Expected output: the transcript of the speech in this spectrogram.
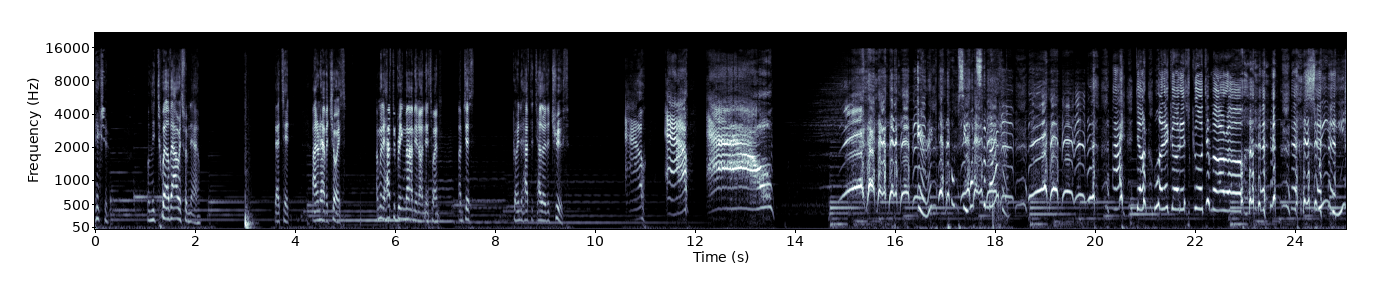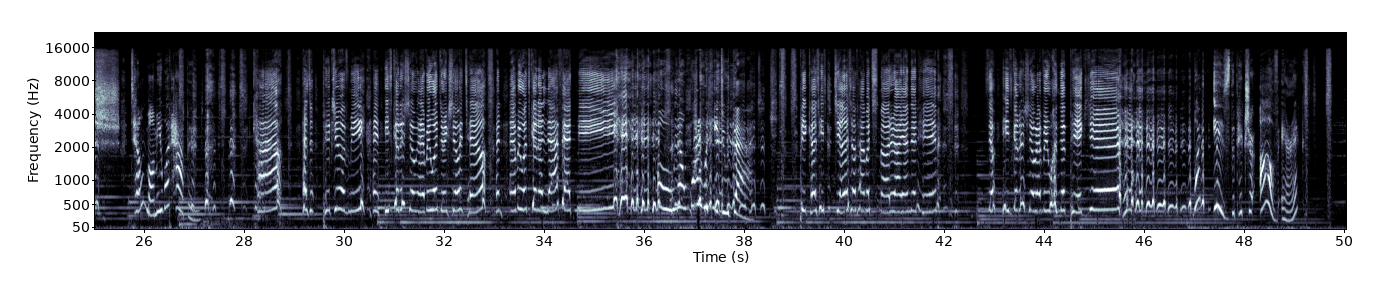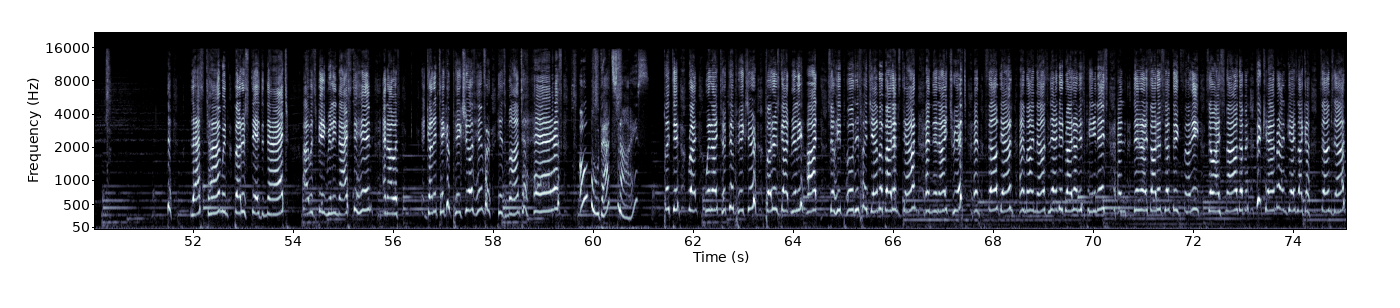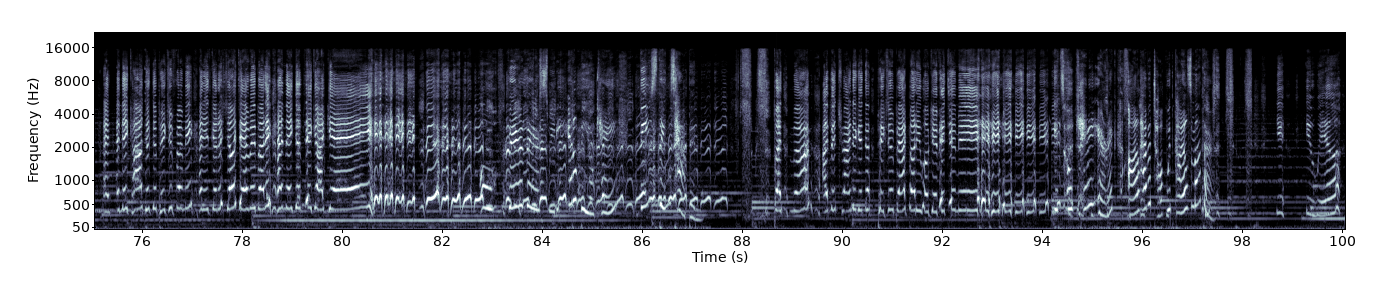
picture. Only 12 hours from now. That's it. I don't have a choice. I'm gonna have to bring Mom in on this one. I'm just going to have to tell her the truth. Ow! Ow! Ow! Eric, Oopsie, what's the matter? I don't want to go to school tomorrow. Sweetie, shh. Tell Mommy what happened. Has a picture of me, and he's gonna show everyone during show and tell, and everyone's gonna laugh at me. Oh, now why would he do that? because he's jealous of how much smarter I am than him. So he's gonna show everyone the picture. What is the picture of, Eric? The last time when Butters stayed the night, I was being really nice to him, and I was gonna take a picture of him for his mom to have. Oh, that's nice. But then, right when I took the picture, Butters got really hot, so he pulled his pajama bottoms down, and then I tripped and fell down, and my mouth landed right on his penis, and then I thought of something funny, so I smiled up at the camera and gave like a thumbs up, and, and then Kyle took the picture from me, and he's gonna show it to everybody and make them think I'm gay! Oh, there, there, sweetie. It'll be okay. These things happen. But, Mom, I've been trying to get the picture back, but he won't give it to me. It's okay, Eric. I'll have a talk with Kyle's mother. You, you will?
